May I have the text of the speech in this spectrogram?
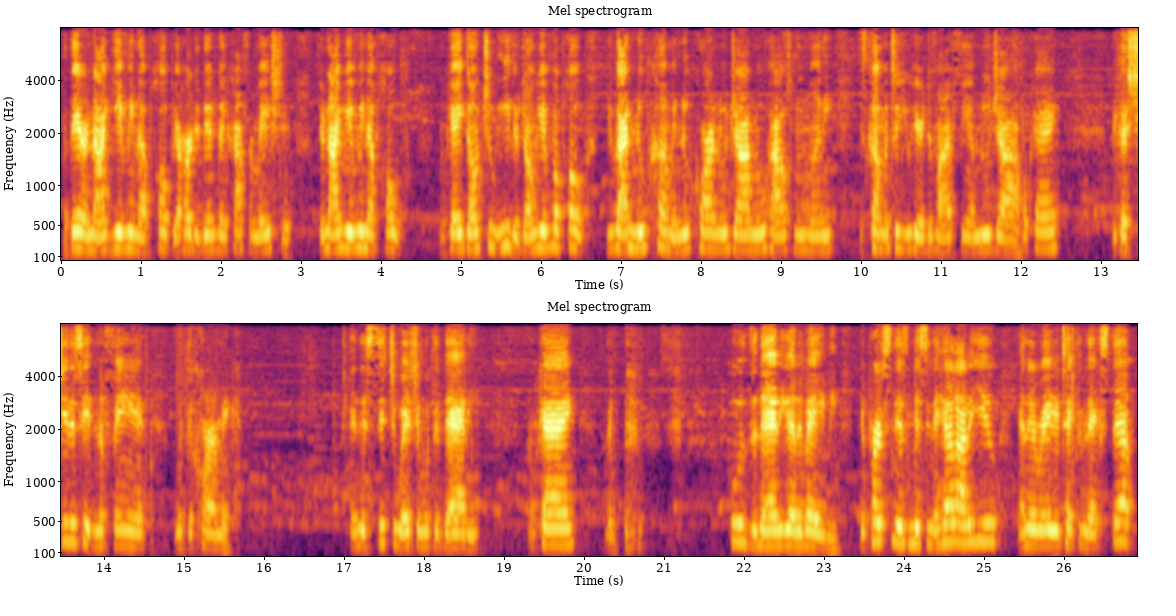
But they are not giving up hope. You heard it in the confirmation. They're not giving up hope. Okay, don't you either. Don't give up hope. You got new coming, new car, new job, new house, new money. It's coming to you here, Divine Femme. New job, okay? Because shit is hitting the fan with the karmic. In this situation with the daddy. Okay? The, who's the daddy of the baby? The person is missing the hell out of you and they're ready to take the next step.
